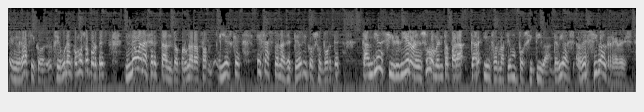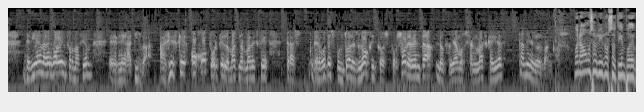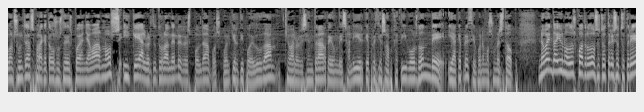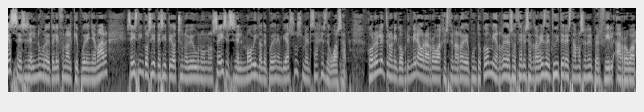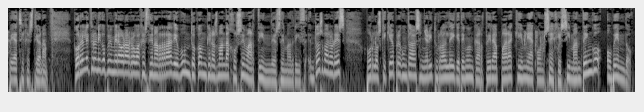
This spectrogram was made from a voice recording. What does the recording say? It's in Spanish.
en el gráfico figuran como soportes, no van a ser tanto por una razón, y es que esas zonas de teórico soporte también sirvieron en su momento para dar información positiva. Debía haber sido al revés. Debían haber dado información eh, negativa. Así es que, ojo, porque lo más normal es que tras rebotes puntuales lógicos por sobreventa, lo que veamos sean más caídas también en los bancos. Bueno, vamos a abrir nuestro tiempo de consultas para que todos ustedes puedan llamarnos y que Alberto Iturralde les responda pues cualquier tipo de duda, qué valores entrar, de dónde salir, qué precios objetivos, dónde y a qué precio ponemos un stop. 91 242 8383, ese es el número de teléfono al que pueden llamar. 657 789116, ese es el móvil donde pueden enviar sus mensajes de WhatsApp. Correo electrónico primera hora arroba gestionarradio.com y en redes sociales a través de Twitter estamos en el perfil arroba phgestiona. Correo electrónico primera hora arroba gestionarradio.com que nos manda José Martín desde Madrid. Dos valores por los que quiero preguntar al señor Iturralde y que tengo en cartera para que me aconseje si mantengo o vendo.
